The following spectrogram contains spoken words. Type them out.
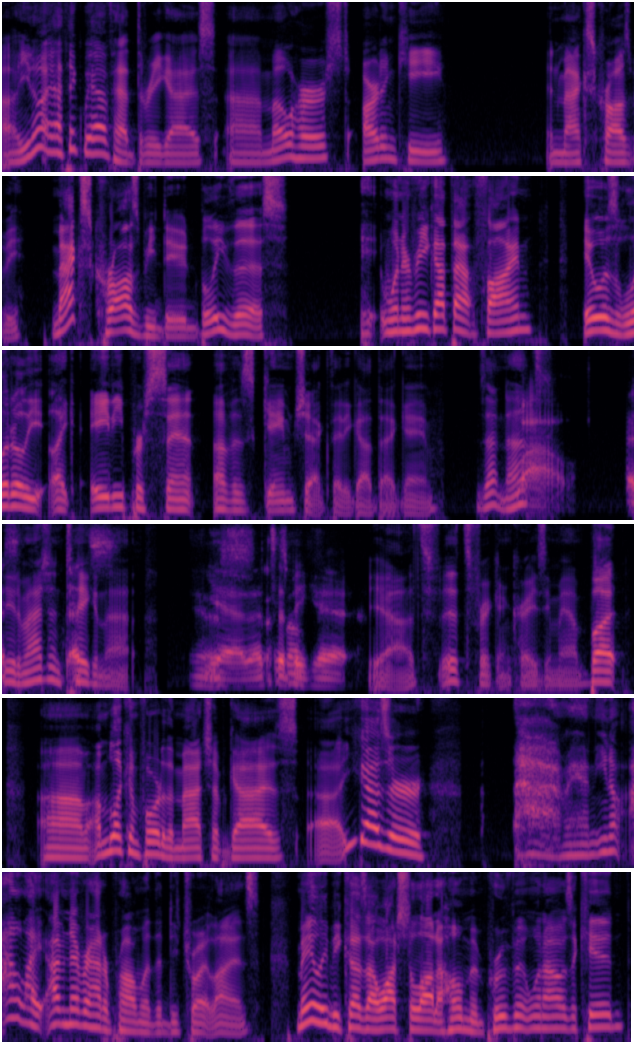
Uh, you know, I think we have had three guys: uh, Mo Hurst, Arden Key, and Maxx Crosby. Maxx Crosby, dude, believe this. Whenever he got that fine, it was literally like eighty percent of his game check that he got that game. Is that nuts? Wow. That's- Dude, imagine taking that. Yeah, that's, a big hit. Yeah, it's it's freaking crazy, man. But um, I'm looking forward to the matchup, guys. Uh, you guys are, ah, man. You know, I like. I've never had a problem with the Detroit Lions, mainly because I watched a lot of Home Improvement when I was a kid.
